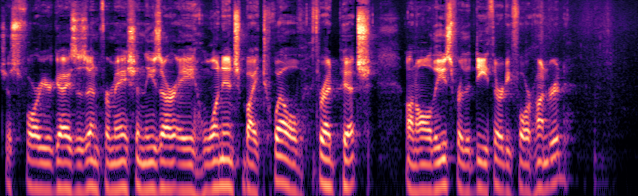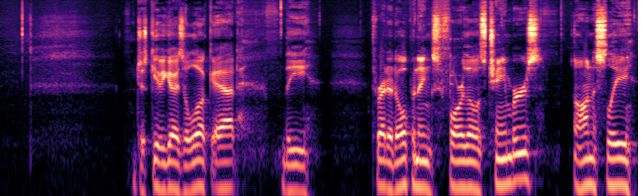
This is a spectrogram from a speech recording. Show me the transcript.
Just for your guys' information, these are a 1 inch by 12 thread pitch on all these for the D3400 just give you guys a look at the threaded openings for those chambers. Honestly,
